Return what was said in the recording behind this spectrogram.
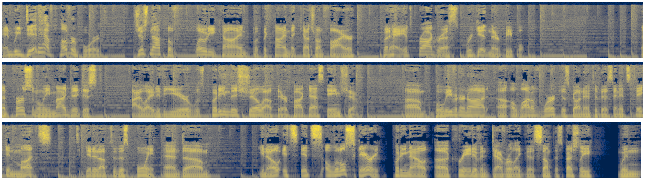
and we did have hoverboards, just not the floaty kind, but the kind that catch on fire. But hey, it's progress. We're getting there, people. And personally, my biggest highlight of the year was putting this show out there, podcast game show. Um, believe it or not, uh, a lot of work has gone into this, and it's taken months to get it up to this point. And um, you know, it's it's a little scary putting out a creative endeavor like this, some, especially when,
